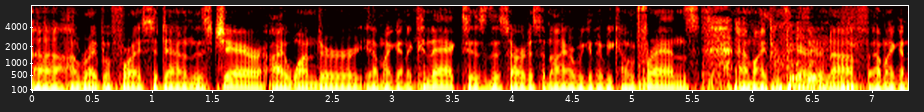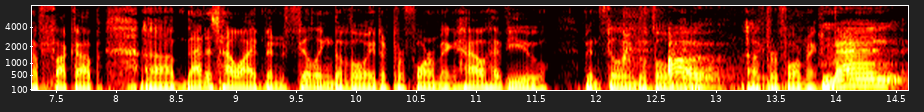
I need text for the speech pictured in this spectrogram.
Uh, right before I sit down in this chair, I wonder: Am I going to connect? Is this artist and I are we going to become friends? Am I prepared enough? Am I going to fuck up? Um, that is how I've been filling the void of performing. How have you been filling the void uh, of performing? Man,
